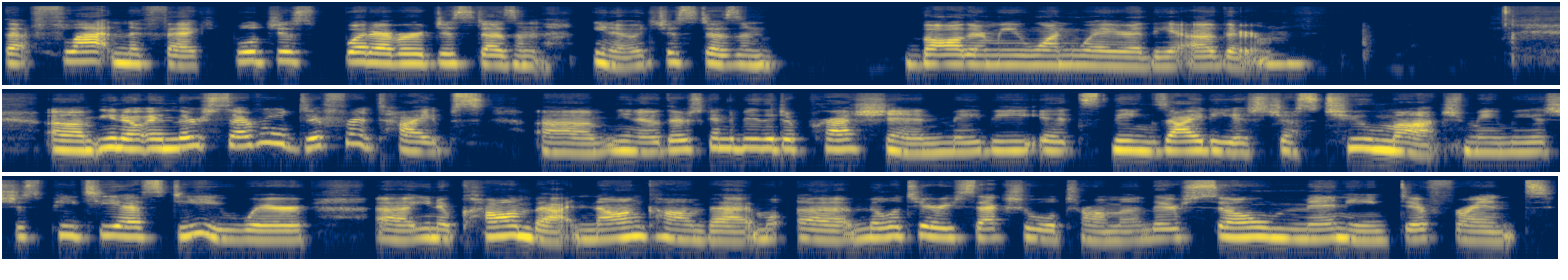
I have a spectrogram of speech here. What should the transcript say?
that flatten effect. Well just whatever just doesn't you know it just doesn't bother me one way or the other. Um, you know, and there's several different types. Um, you know, there's going to be the depression. Maybe it's the anxiety is just too much. Maybe it's just PTSD, where uh, you know, combat, non-combat, uh, military sexual trauma. There's so many different,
